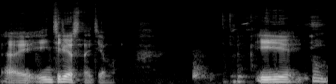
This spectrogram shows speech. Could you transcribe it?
Э, интересная тема. И ну,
